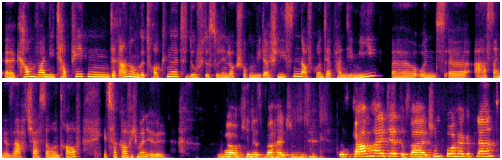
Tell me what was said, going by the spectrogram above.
Äh, kaum waren die Tapeten dran und getrocknet, durftest du den Lokschuppen wieder schließen aufgrund der Pandemie äh, und äh, hast dann gesagt, scheiß der Hund drauf, jetzt verkaufe ich mein Öl. Ja, okay, das war halt schon, das kam halt jetzt, das war halt schon vorher geplant.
